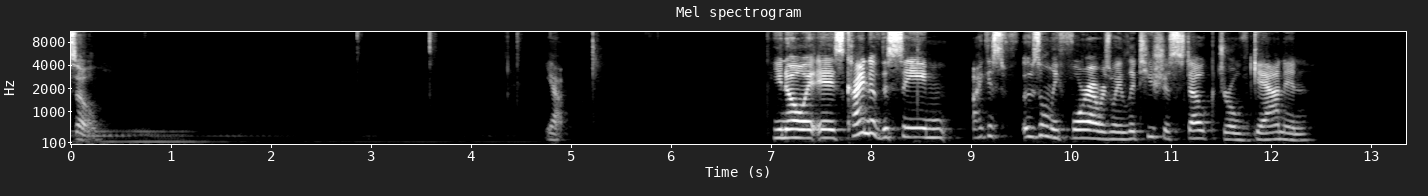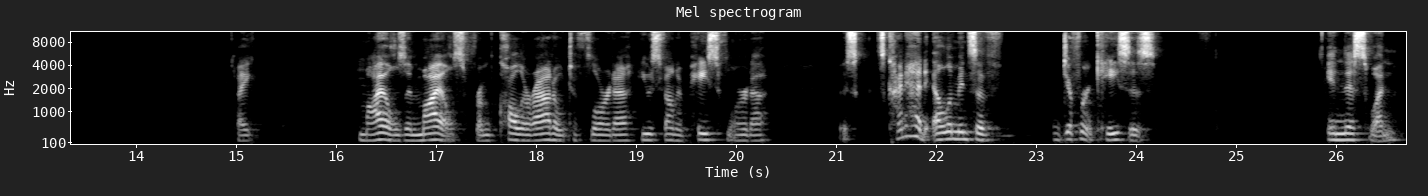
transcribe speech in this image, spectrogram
So, yeah. You know, it is kind of the same. I guess it was only four hours away. Letitia Stauch drove Gannon like miles and miles from Colorado to Florida. He was found in Pace, Florida. It's, it's kind of had elements of different cases in this one.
